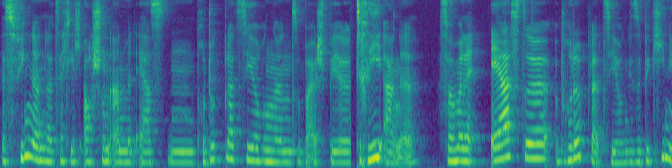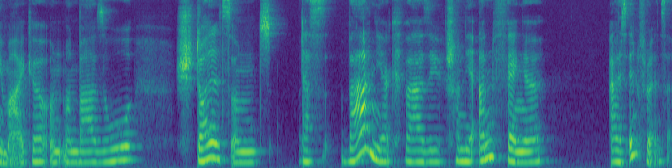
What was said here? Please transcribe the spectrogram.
Es fing dann tatsächlich auch schon an mit ersten Produktplatzierungen, zum Beispiel Triangel. Es war meine erste Produktplatzierung, diese Bikini-Marke, und man war so stolz und das waren ja quasi schon die Anfänge als Influencer.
